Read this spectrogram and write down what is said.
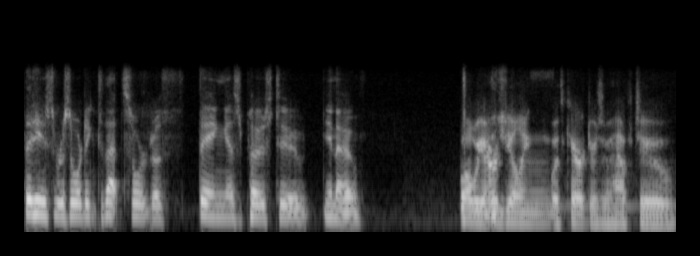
That he's resorting to that sort of thing as opposed to, you know. Well, we are dealing with characters who have to,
